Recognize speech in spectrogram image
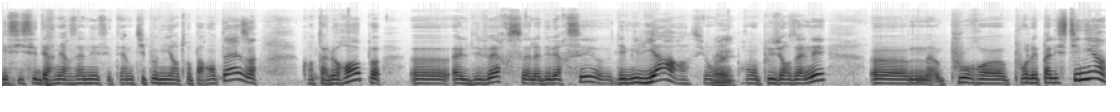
et si ces dernières années c'était un petit peu mis entre parenthèses. Quant à l'Europe, euh, elle, déverse, elle a déversé euh, des milliards, si on prend plusieurs années, pour, pour les Palestiniens,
